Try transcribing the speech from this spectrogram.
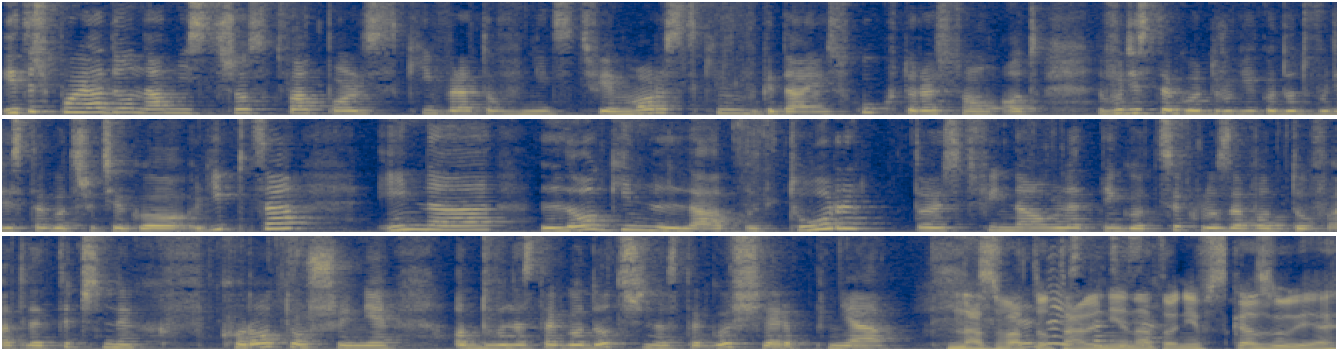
I też pojadą na Mistrzostwa Polski w ratownictwie morskim w Gdańsku, które są od 22 do 23 lipca i na Login Lab Tour to jest finał letniego cyklu zawodów atletycznych w Krotoszynie od 12 do 13 sierpnia. Nazwa no totalnie na to nie wskazuje.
